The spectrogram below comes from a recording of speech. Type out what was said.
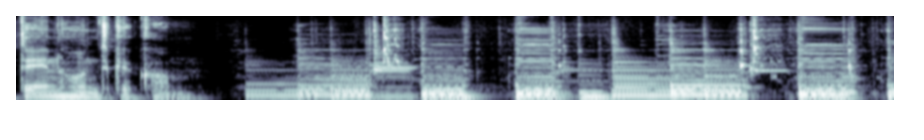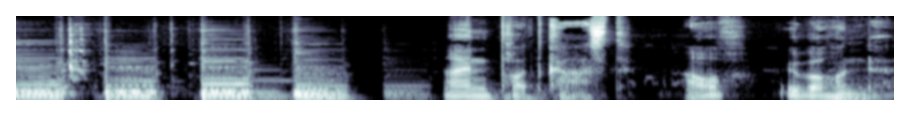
den Hund gekommen. Ein Podcast, auch über Hunde.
